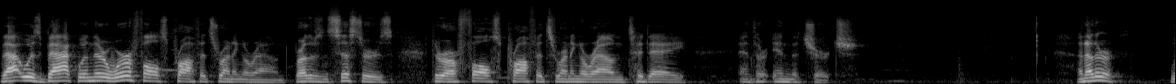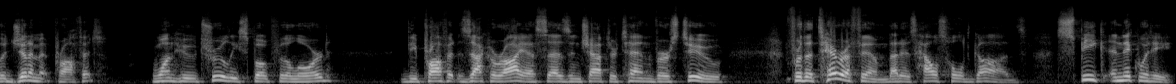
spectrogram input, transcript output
That was back when there were false prophets running around. Brothers and sisters, there are false prophets running around today, and they're in the church. Another legitimate prophet, one who truly spoke for the Lord, the prophet Zechariah says in chapter 10, verse 2 For the teraphim, that is, household gods, speak iniquity,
